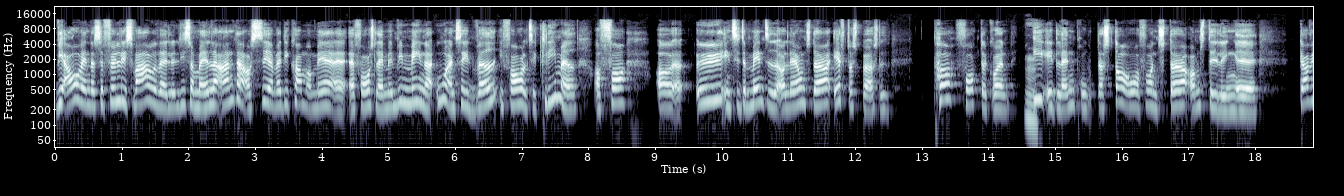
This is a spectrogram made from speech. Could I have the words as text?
Vi afventer selvfølgelig svareudvalget, ligesom alle andre, og ser, hvad de kommer med af, af forslag. Men vi mener, uanset hvad, i forhold til klimaet, og for at øge incitamentet og lave en større efterspørgsel på frugt og grønt mm. i et landbrug, der står over for en større omstilling, øh, gør vi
